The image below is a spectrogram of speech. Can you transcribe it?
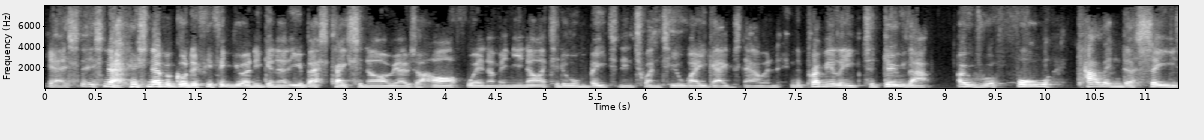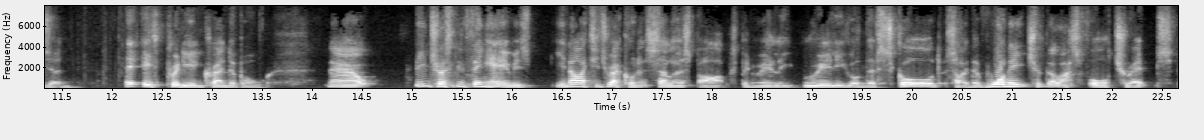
Yeah, it's it's, ne- it's never good if you think you're only going to your best case scenario is a half win. I mean, United are unbeaten in 20 away games now, and in the Premier League to do that over a full calendar season, it is pretty incredible. Now, the interesting thing here is United's record at Selhurst Park's been really, really good. They've scored, sorry, they've won each of the last four trips,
